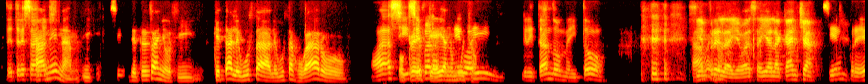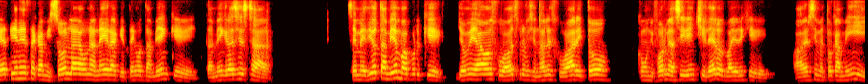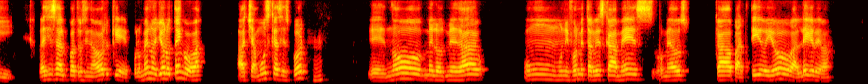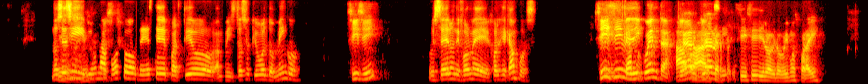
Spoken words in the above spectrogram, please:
de tres Ah, años. nena, y Sí. de tres años. ¿Y qué tal? ¿Le gusta, le gusta jugar o Ah, sí, crees siempre que ella no mucho? ahí gritándome y todo. Siempre bueno. la llevas ahí a la cancha. Siempre. Ella tiene esta camisola, una negra que tengo también, que también gracias a... Se me dio también, va, porque yo miraba a los jugadores profesionales jugar y todo, con uniformes así bien chileros, va. Yo dije, a ver si me toca a mí y gracias al patrocinador que por lo menos yo lo tengo, va, a Chamuscas Sport, eh, no me, lo, me da un uniforme tal vez cada mes o me da dos cada partido, yo alegre, va. No Sí, sé si vio una pues. foto de este partido amistoso que hubo el domingo. Sí, sí. Usted el uniforme de Jorge Campos. Sí, sí, me di cuenta. Ah, Claro, ah, claro. Sí, sí, lo, lo vimos por ahí.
